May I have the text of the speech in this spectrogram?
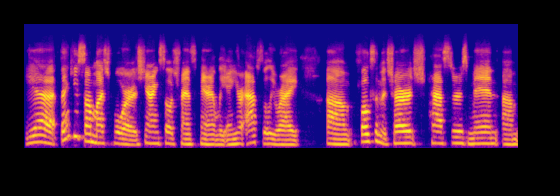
yeah, thank you so much for sharing so transparently. And you're absolutely right. Um, folks in the church, pastors, men, um,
